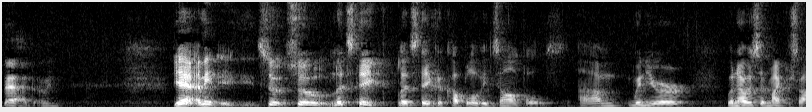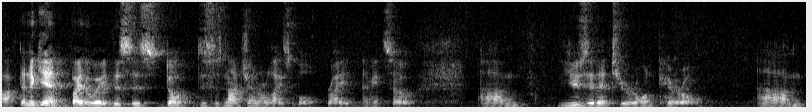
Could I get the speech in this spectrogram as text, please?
bad I mean Yeah, I mean, so so let's take let's take a couple of examples. Um, when you're when I was at Microsoft, and again, by the way, this is don't this is not generalizable, right? I mean, so um, use it at your own peril um,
